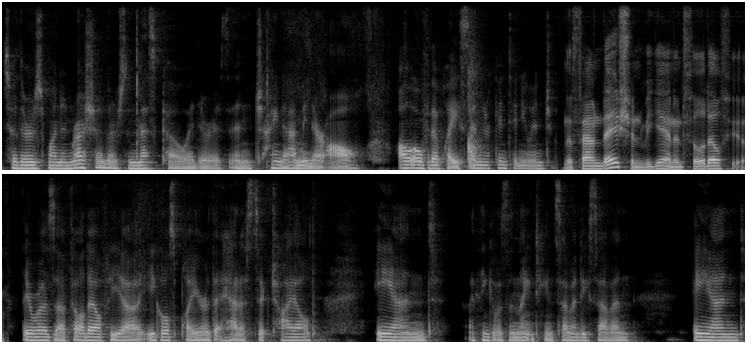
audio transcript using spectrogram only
So there's one in Russia, there's in Mexico, and there is in China. I mean, they're all all over the place, and they're continuing to. The foundation began in Philadelphia. There was a Philadelphia Eagles player that had a sick child, and I think it was in 1977, and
